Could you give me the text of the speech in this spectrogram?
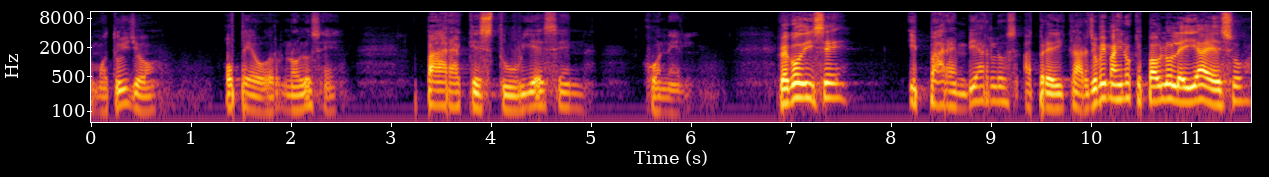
como tú y yo, o peor, no lo sé, para que estuviesen con él. Luego dice, y para enviarlos a predicar. Yo me imagino que Pablo leía eso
